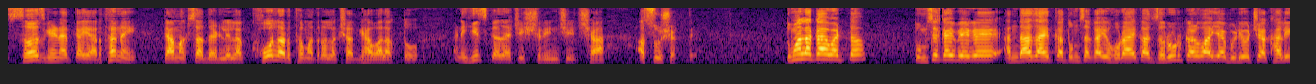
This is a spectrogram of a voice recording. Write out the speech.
सहज घेण्यात काही अर्थ नाही. त्यामागचा दडलेला खोल अर्थ मात्र लक्षात घ्यावा लागतो आणि हीच कदाचित श्रींची इच्छा असू शकते. तुम्हाला काय वाटतं? तुमचे काही वेगळे अंदाज आहेत का? तुमचं काही होरा आहे का? जरूर कळवा या व्हिडिओच्या खाली.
